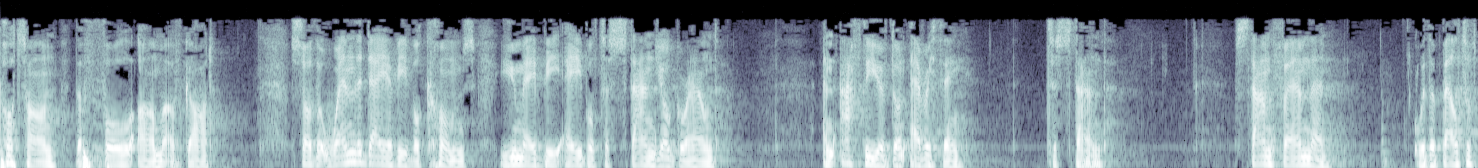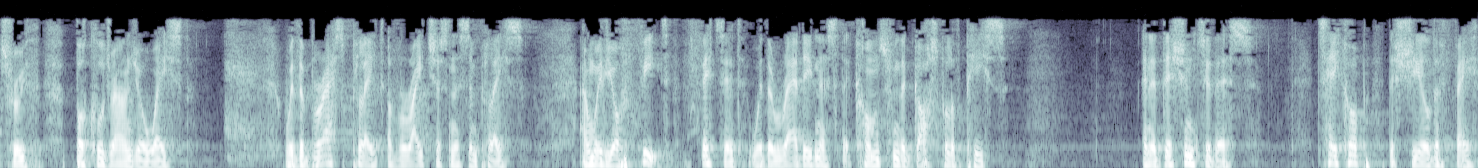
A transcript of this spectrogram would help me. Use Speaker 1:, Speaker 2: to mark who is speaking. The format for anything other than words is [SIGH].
Speaker 1: put on the full armour of God, so that when the day of evil comes, you may be able to stand your ground, and after you have done everything, to stand. Stand firm then, with a belt of truth buckled round your waist, with the breastplate of righteousness in place, and with your feet fitted with the readiness that comes from the gospel of peace. In addition to this, take up the shield of faith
